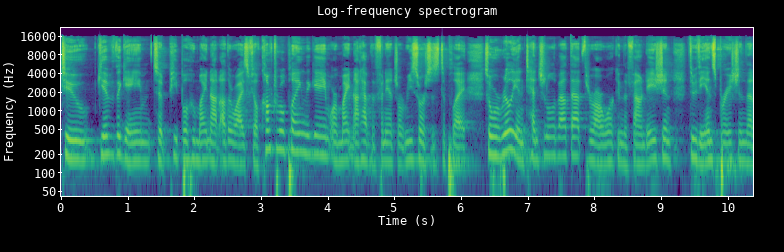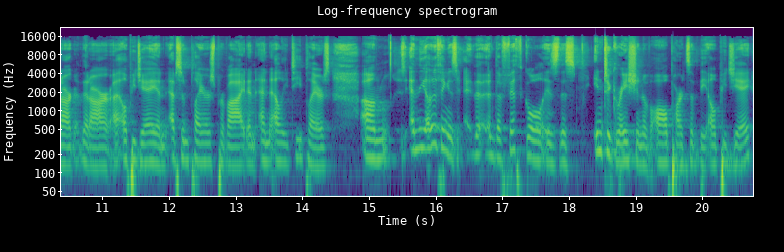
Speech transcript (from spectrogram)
to give the game to people who might not otherwise feel comfortable playing the game or might not have the financial resources to play. So we're really intentional about that through our work in the foundation, through the inspiration that our that our uh, LPGA and Epson players provide and, and LET players. Um, and the other thing is the, the fifth goal is this integration of all parts of the LPGA.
